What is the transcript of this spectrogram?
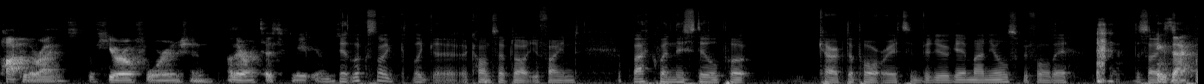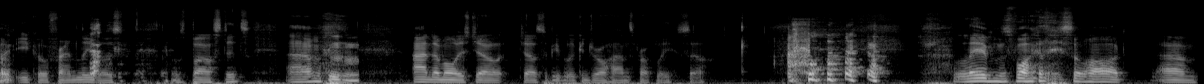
popularized with Hero Forge and other artistic mediums. It looks like like a, a concept art you find back when they still put character portraits in video game manuals before they decided Exactly. to eco-friendly. Those those bastards. Um, Mhm. and I'm always jeal- jealous of people who can draw hands properly. So limbs, why are they so hard? Um,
